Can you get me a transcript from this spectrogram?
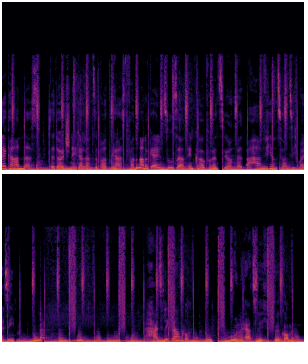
Lecker anders, der deutsch-niederlandse Podcast von Anuk Ellen Susan in Kooperation mit AHA 24x7. Hartelijk welkom. Und herzlich willkommen.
